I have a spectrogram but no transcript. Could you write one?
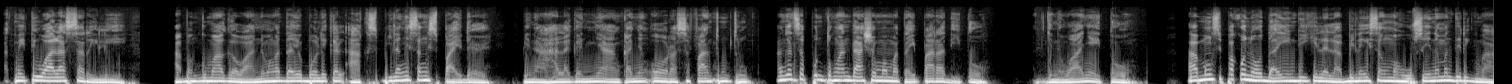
at may tiwala sa sarili. Habang gumagawa ng mga diabolical acts bilang isang spider, pinahalagan niya ang kanyang oras sa Phantom Troop hanggang sa puntong handa siyang mamatay para dito. At ginawa niya ito. Habang si Pakunoda ay hindi kilala bilang isang mahusay na mandirigma,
